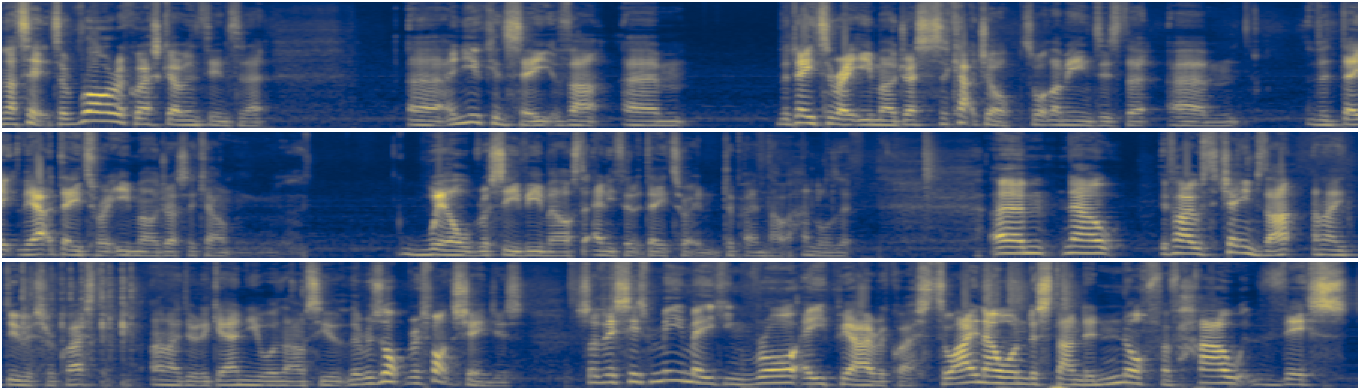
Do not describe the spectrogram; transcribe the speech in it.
that's it. It's a raw request going to the internet, uh, and you can see that um, the Data8 email address is a catch-all. So what that means is that um, the da- the at Data8 email address account will receive emails to anything at data and depend how it handles it. Um, now, if I was to change that and I do this request and I do it again, you will now see that the result response changes. So this is me making raw API requests. So I now understand enough of how this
